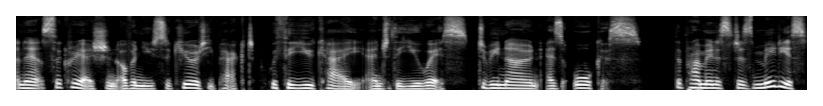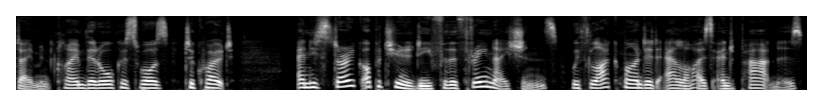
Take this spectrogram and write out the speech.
announced the creation of a new security pact with the UK and the US to be known as AUKUS. The Prime Minister's media statement claimed that AUKUS was, to quote, an historic opportunity for the three nations, with like minded allies and partners,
